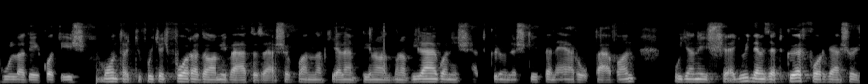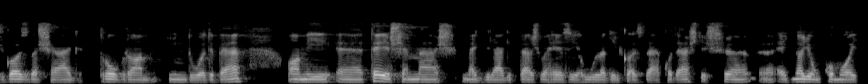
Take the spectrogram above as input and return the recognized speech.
hulladékot is, mondhatjuk úgy, hogy forradalmi változások vannak jelen pillanatban a világon, és hát különösképpen Európában, ugyanis egy úgynevezett körforgásos gazdaság program indult be, ami teljesen más megvilágításba helyezi a hulladékgazdálkodást, és egy nagyon komoly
